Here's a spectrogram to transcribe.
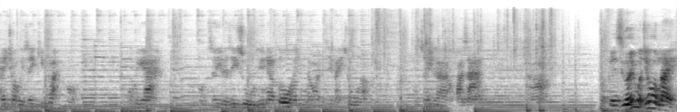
thay cho cái dây kim loại của Omega. Một dây là dây dù dây NATO hay chúng ta gọi là dây vải dù đó một dây là khóa dán đó. Ở phía dưới của chiếc hộp này.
